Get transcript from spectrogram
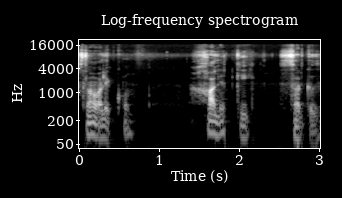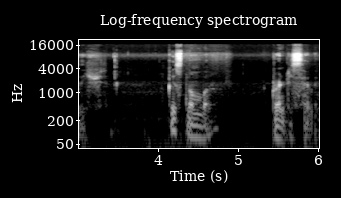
السلام علیکم۔ خالد کی سرگزش۔ قسط نمبر ٹوینٹی سیون۔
